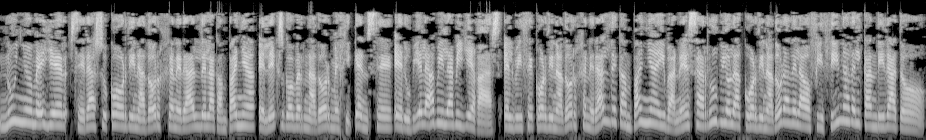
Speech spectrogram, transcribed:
Nuño Meyer, será su coordinador general de la campaña, el ex gobernador mexiquense, Erubiel Ávila Villegas, el vicecoordinador general de campaña y Vanessa Rubio la coordinadora de la oficina del candidato.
